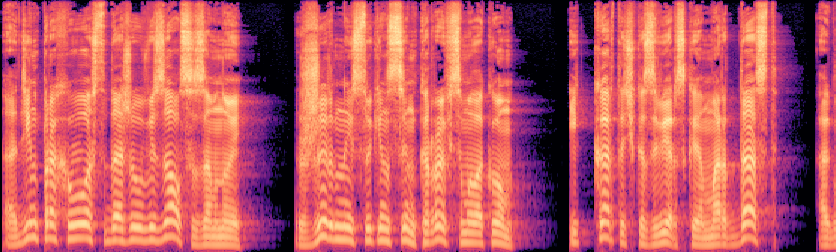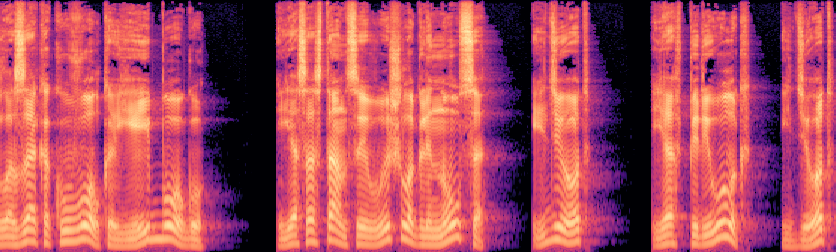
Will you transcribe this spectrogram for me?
Один прохвост даже увязался за мной. Жирный сукин сын, кровь с молоком. И карточка зверская, мордаст, а глаза как у волка, ей-богу. Я со станции вышел, оглянулся. Идет. Я в переулок. Идет.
